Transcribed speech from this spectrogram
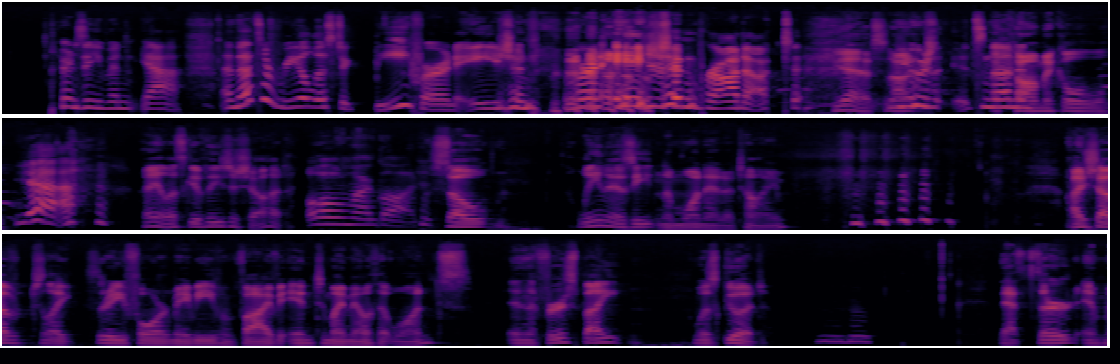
there's even yeah. And that's a realistic B for an Asian for an Asian product. Yeah, it's not Usually, it's a not a, comical. yeah. Hey, let's give these a shot. Oh my god. So, Lena is eating them one at a time. I shoved like three, four, maybe even five into my mouth at once. In the first bite was good. Mm-hmm. That third and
